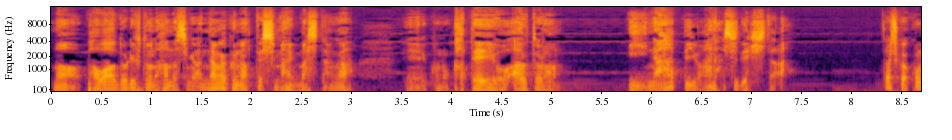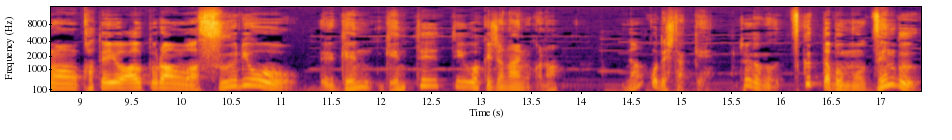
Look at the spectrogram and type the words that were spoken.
まあ、パワードリフトの話が長くなってしまいましたが、えー、この家庭用アウトラン、いいなっていう話でした。確かこの家庭用アウトランは数量、え限、限定っていうわけじゃないのかな何個でしたっけ？とにかく作った分も全部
